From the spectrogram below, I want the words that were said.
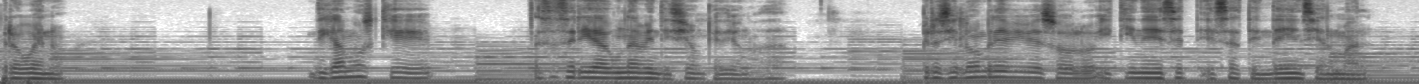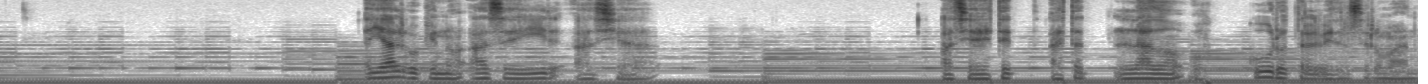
Pero bueno, digamos que esa sería una bendición que Dios nos da. Pero si el hombre vive solo y tiene esa tendencia al mal, hay algo que nos hace ir hacia, hacia este, a este lado oscuro tal vez del ser humano.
